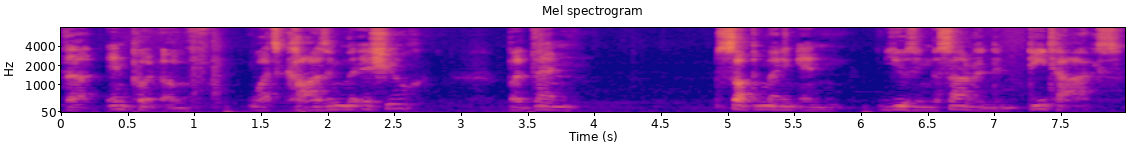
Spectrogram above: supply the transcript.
the input of what's causing the issue, but then supplementing and using the sauna to detox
